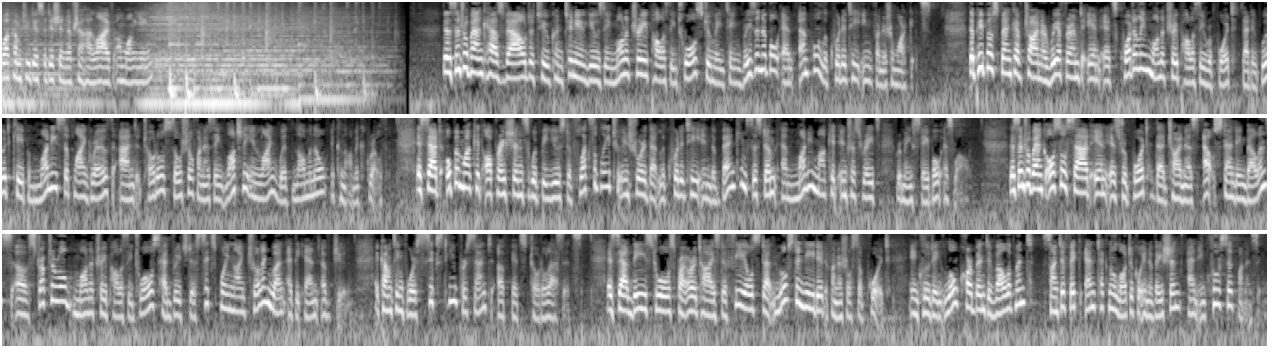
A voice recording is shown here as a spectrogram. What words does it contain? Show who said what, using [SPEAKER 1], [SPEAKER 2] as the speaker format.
[SPEAKER 1] Welcome to this edition of Shanghai Live. I'm Wang Ying. The central bank has vowed to continue using monetary policy tools to maintain reasonable and ample liquidity in financial markets. The People's Bank of China reaffirmed in its quarterly monetary policy report that it would keep money supply growth and total social financing largely in line with nominal economic growth. It said open market operations would be used flexibly to ensure that liquidity in the banking system and money market interest rates remain stable as well. The central bank also said in its report that China's outstanding balance of structural monetary policy tools had reached 6.9 trillion yuan at the end of June, accounting for 16% of its total assets. It said these tools prioritized the fields that most needed financial support, including low carbon development, scientific and technological innovation, and inclusive financing.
